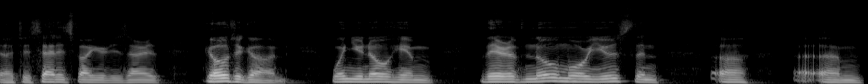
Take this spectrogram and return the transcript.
uh, to satisfy your desires. Go to God. When you know Him, they're of no more use than uh, um,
